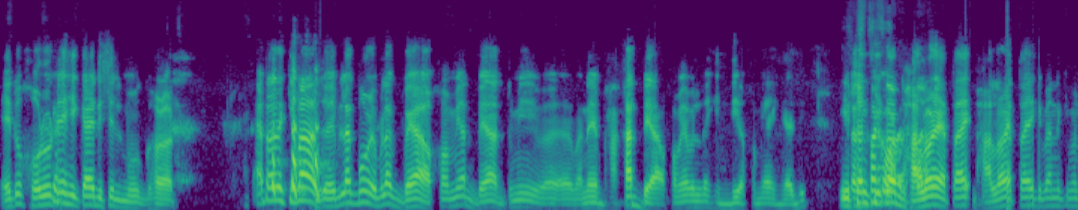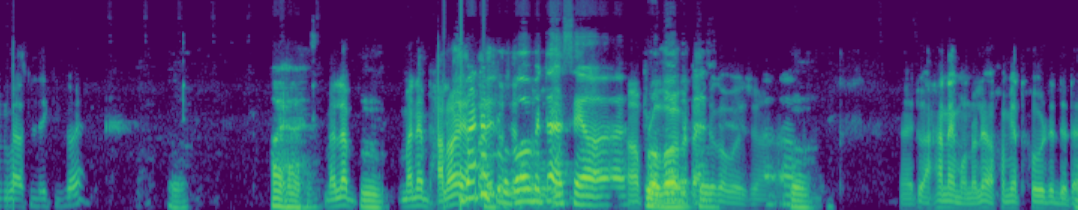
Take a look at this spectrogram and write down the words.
এইটো সৰুতে শিকাই দিছিল মোক ঘৰত এটা কিবা এইবিলাক মোৰ এইবিলাক বেয়া অসমীয়াত বেয়া তুমি মানে ভাষাত বেয়া অসমীয়া বুলি হিন্দী অসমীয়া ইংৰাজী। ইপচন কি কয় ভালৰ এটাই ভালৰ এটাই কিবা নে কিমান আছিলে কি কয়? মানে ভালৰ এইটো অহা নাই মনলৈ অসমীয়াত সৰুতে দেউতা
